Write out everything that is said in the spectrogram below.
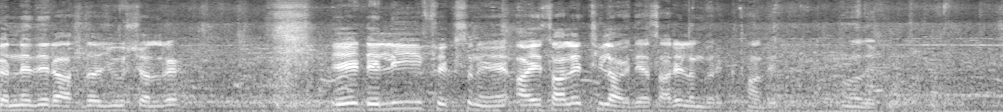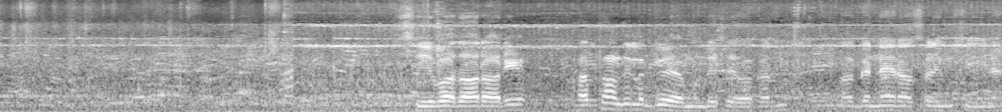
ਗੰਨੇ ਦੇ ਰਸ ਦਾ ਜੂਸ ਚੱਲ ਰਿਹਾ। ਇਹ ਡੇਲੀ ਫਿਕਸ ਨੇ। ਆਏ ਸਾਲ ਇੱਥੇ ਲੱਗਦੇ ਆ ਸਾਰੇ ਲੰਗਰ ਇੱਕ ਥਾਂ ਤੇ। ਉਹਨਾਂ ਦੇ ਸੇਵਾਦਾਰ ਆ ਰਹੇ ਆ। ਹਰ ਥਾਂ ਤੇ ਲੱਗੇ ਹੋਏ ਆ ਮੁੰਡੇ ਸੇਵਾ ਕਰਨ। ਆ ਗੰਨੇ ਰਸ ਵਾਲੀ ਮਸ਼ੀਨ ਹੈ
